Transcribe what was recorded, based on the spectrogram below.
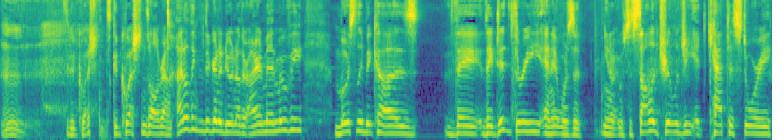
It's a good questions. Good questions all around. I don't think that they're going to do another Iron Man movie, mostly because they they did three and it was a you know it was a solid trilogy. It capped his story,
